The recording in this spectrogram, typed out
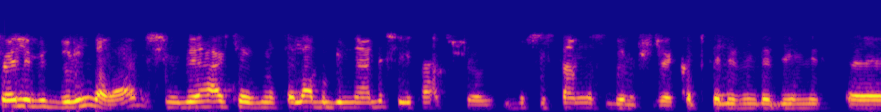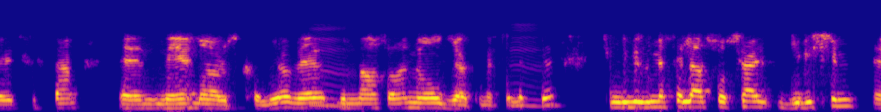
şöyle bir durum da var. Şimdi herkes mesela bugünlerde şeyi tartışıyor. Bu sistem nasıl dönüşecek? Kapitalizm dediğimiz e, sistem e, neye maruz kalıyor ve hmm. bundan sonra ne olacak meselesi. Hmm. Şimdi biz mesela sosyal girişim e,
